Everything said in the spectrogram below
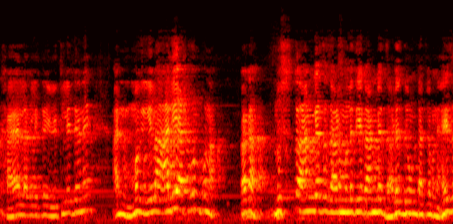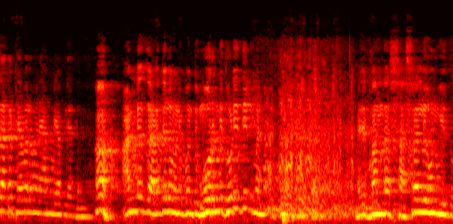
खायला लागले काही विकले त्याने आणि मग याला आली आठवण पुन्हा. बघा नुसतं आंब्याचं झाड म्हणलं ते एक आंब्याचं झाडच देऊन टाकलं म्हणे. हे जागा ठेवायला म्हणे आंबे आपल्या हा आंब्याचं झाड दिलं म्हणे पण ती मोरंडी थोडी दिली म्हणे. म्हणजे बंदा सासरा लिहून घेतो.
